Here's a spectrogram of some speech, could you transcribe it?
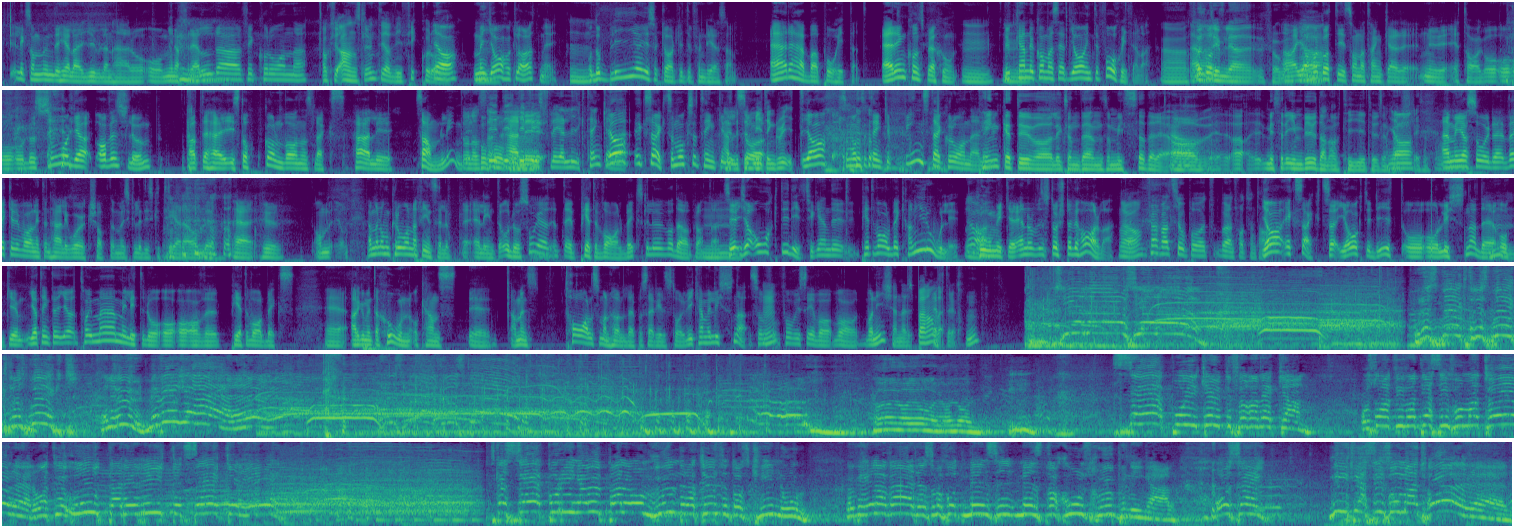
liksom under hela julen här och, och mina föräldrar fick corona. Och du anslöt till att vi fick corona. Ja, men Mm. jag har klarat mig. Mm. Och då blir jag ju såklart lite fundersam. Är det här bara påhittat? Är det en konspiration? Mm. Hur Mm. kan det komma sig att jag inte får skiten va? Ja, fullt gått- rimliga frågor. Ja, jag har Ja. gått i sådana tankar nu ett tag och, och, och, och då såg jag av en slump att det här i Stockholm var någon slags härlig samling. Det på, Det, på, det, det härlig- finns fler liktänkande ja, exakt, som också tänker lite så meet and greet. Ja, som också tänker, finns det här corona eller? Tänk att du var liksom den som missade det Ja. av, ja, missade inbjudan av 10 000 pers Ja. liksom. Nej men jag såg det, verkar det vara en liten härlig workshop där vi skulle diskutera om det här, hur om, ja men om corona finns eller, eller inte och då såg jag att eh, Peter Wahlbeck skulle vara där och prata Mm. Så jag, jag åkte ju dit, tycker jag ändå, Peter Wahlbeck han är ju rolig Ja. Komiker, en av de största vi har va? Ja. Framförallt så på början 2000-talet Ja exakt, så jag åkte dit och, och lyssnade Mm. och eh, jag tänkte jag tar ju med mig lite då av, av eh, Peter Wahlbecks eh, argumentation och hans eh, ja, men, tal som han höll där på Sergels torg. Vi kan väl lyssna så Mm. får vi se vad, vad, vad ni känner Spännande. efter det. Mm. Tjena, tjena! Respekt, respekt, respekt! Eller hur? Men vi är här, eller hur? Respekt, respekt! Oj, oj, oj, oj, oj. Säpo gick ut i förra veckan och sa att vi var desinformatörer och att vi hotade rikets säkerhet. Säpo ringa upp alla de hundratusentals kvinnor över hela världen som har fått mens menstruationsrubbningar och säg Desinformatörer!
